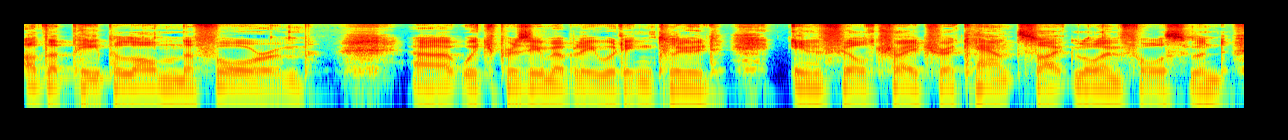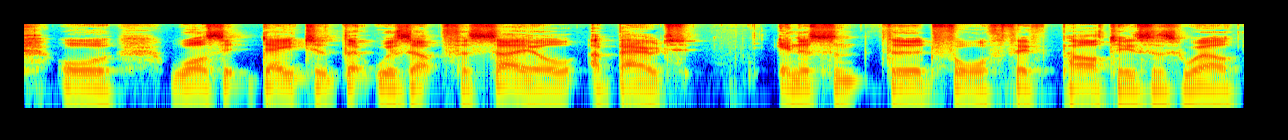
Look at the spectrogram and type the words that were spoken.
other people on the forum, uh, which presumably would include infiltrator accounts like law enforcement, or was it data that was up for sale about innocent third, fourth, fifth parties as well?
